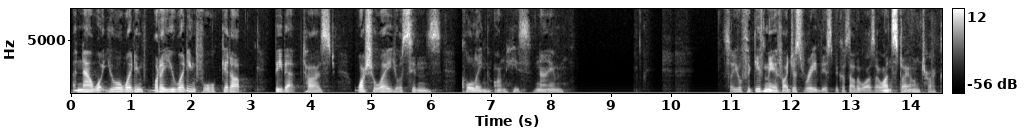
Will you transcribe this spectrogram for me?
And now what you are waiting what are you waiting for? Get up, be baptized, wash away your sins calling on his name. So you'll forgive me if I just read this because otherwise I won't stay on track.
